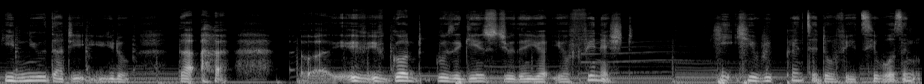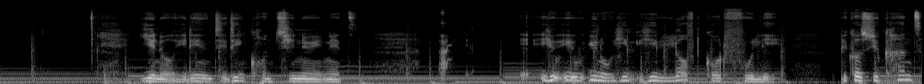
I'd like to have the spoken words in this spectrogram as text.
He knew that, he, you know, that if, if God goes against you, then you're, you're finished. He, he repented of it. He wasn't, you know, he didn't, he didn't continue in it. He, you know, he, he loved God fully because you can't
